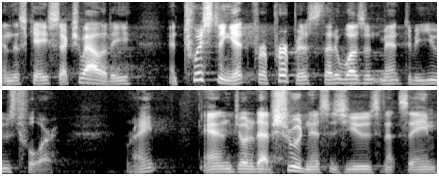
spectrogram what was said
in this case, sexuality, and twisting it for a purpose that it wasn't meant to be used for. Right? And Jonadab's shrewdness is used in that same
